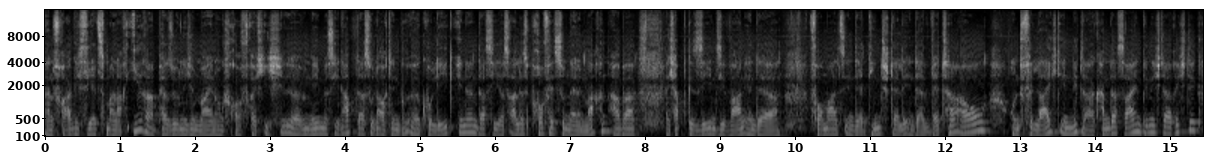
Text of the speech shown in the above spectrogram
Dann frage ich Sie jetzt mal nach Ihrer persönlichen Meinung, Frau Frech. Ich äh, nehme es Ihnen ab, dass und auch den äh, KollegInnen, dass Sie das alles professionell machen. Aber ich habe gesehen, Sie waren in der, vormals in der Dienststelle in der Wetterau und vielleicht in Nidda. Kann das sein? Bin ich da richtig?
